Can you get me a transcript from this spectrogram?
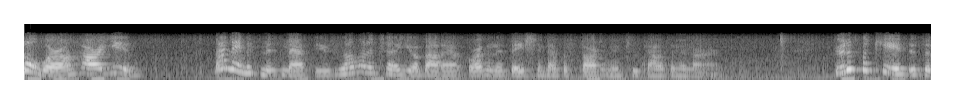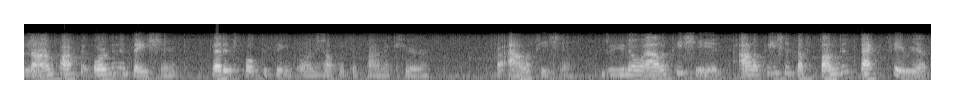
Hello world, how are you? My name is Miss Matthews and I want to tell you about an organization that was started in 2009. Beautiful Kids is a nonprofit organization that is focusing on helping to find a cure for alopecia. Do you know what alopecia is? Alopecia is a fungus bacteria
